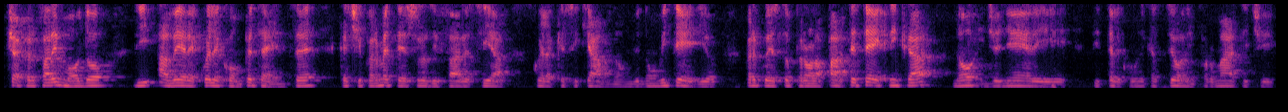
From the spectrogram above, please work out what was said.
cioè per fare in modo di avere quelle competenze che ci permettessero di fare sia quella che si chiama, non, non vi tedio per questo, però la parte tecnica, no? ingegneri di telecomunicazioni, informatici,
